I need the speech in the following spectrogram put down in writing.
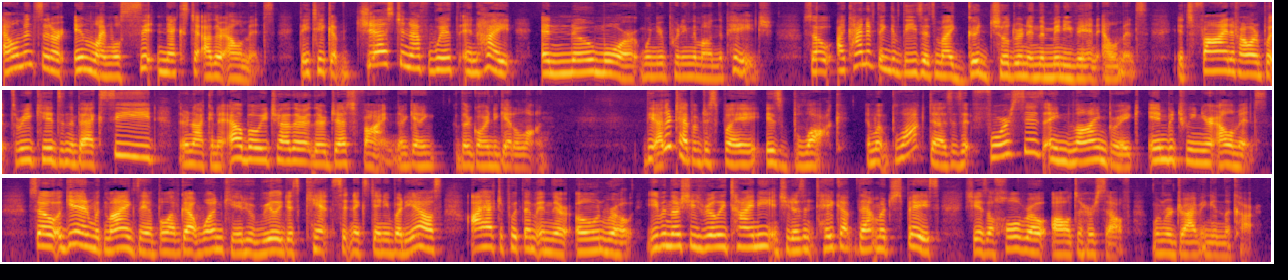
Elements that are inline will sit next to other elements. They take up just enough width and height and no more when you're putting them on the page. So I kind of think of these as my good children in the minivan elements. It's fine if I want to put three kids in the back seat. They're not going to elbow each other. They're just fine. They're, getting, they're going to get along. The other type of display is block. And what block does is it forces a line break in between your elements. So again, with my example, I've got one kid who really just can't sit next to anybody else. I have to put them in their own row. Even though she's really tiny and she doesn't take up that much space, she has a whole row all to herself when we're driving in the car.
